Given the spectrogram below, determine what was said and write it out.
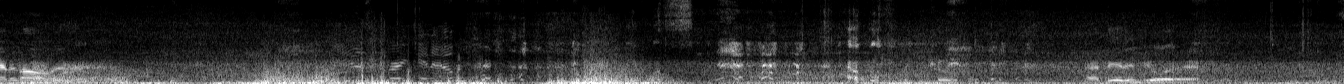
Bad at all, is it? Just freaking out for That was, that was pretty cool. I did enjoy that. I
